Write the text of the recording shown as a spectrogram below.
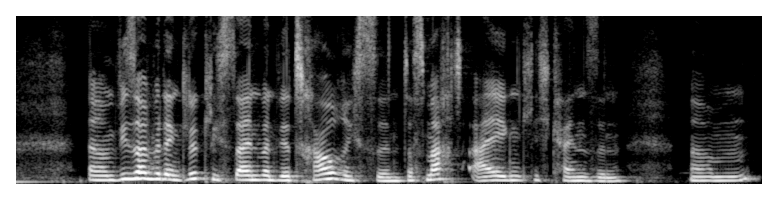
ähm, wie sollen wir denn glücklich sein, wenn wir traurig sind? Das macht eigentlich keinen Sinn. Ähm,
